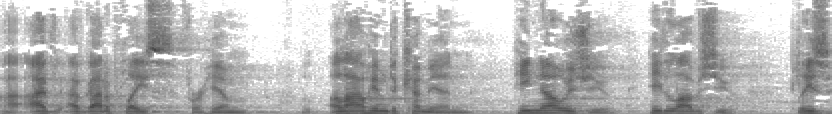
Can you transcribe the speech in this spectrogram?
I've, I've got a place for him. Allow him to come in. He knows you. He loves you. Please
